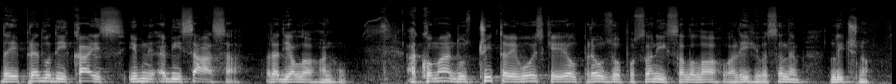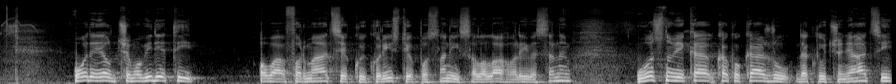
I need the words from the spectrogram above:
da je predvodi Kajs ibn Abi Sasa, radijallahu anhu. A komandu čitave vojske je preuzeo poslanik, sallallahu alihi wasallam, lično. Ovdje jel, ćemo vidjeti ova formacija koju koristio poslanik, sallallahu alihi wasallam, u osnovi, kako kažu dakle, učenjaci,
